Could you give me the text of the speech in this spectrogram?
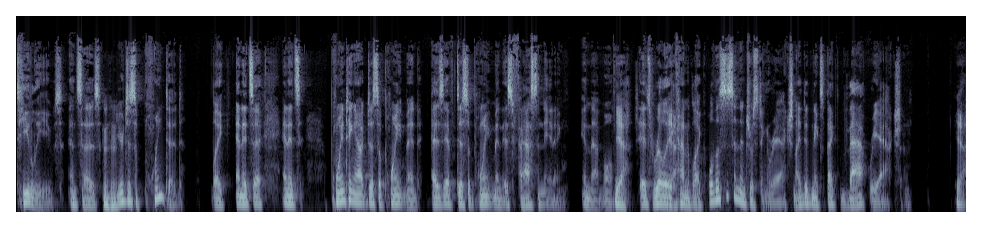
tea leaves, and says, Mhm. "You're disappointed." Like, and it's a and it's pointing out disappointment as if disappointment is fascinating in that moment. Yeah. it's really Yeah. kind of like, well, this is an interesting reaction. I didn't expect that reaction. Yeah.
